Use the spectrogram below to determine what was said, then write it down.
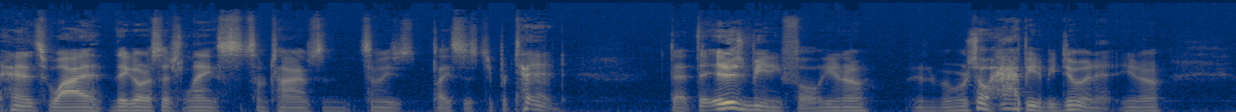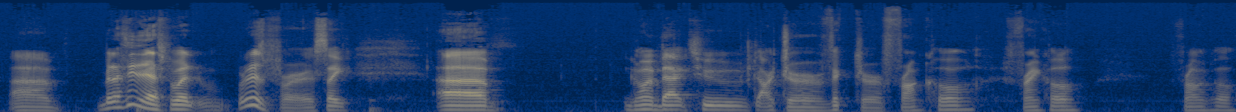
hence why they go to such lengths sometimes in some of these places to pretend that it is meaningful, you know, and we're so happy to be doing it, you know. Um, but I think that's what what it is for. It's like um, going back to Dr. Viktor Frankl, Frankl, Frankl,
